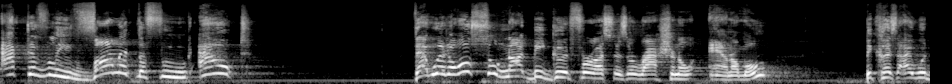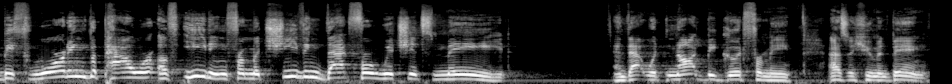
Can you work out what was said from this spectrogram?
actively vomit the food out, that would also not be good for us as a rational animal because I would be thwarting the power of eating from achieving that for which it's made. And that would not be good for me as a human being.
